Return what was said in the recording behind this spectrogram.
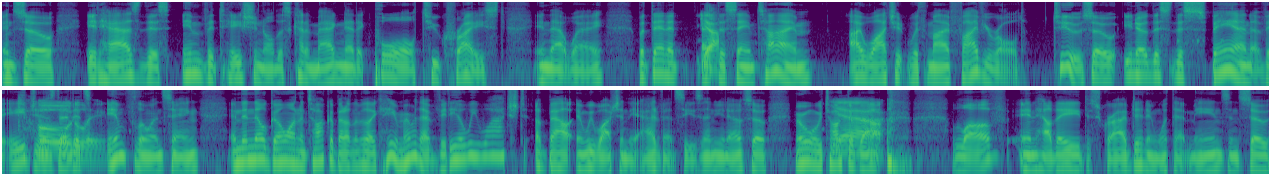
And so it has this invitational, this kind of magnetic pull to Christ in that way. But then at, yeah. at the same time, I watch it with my five year old too. So you know this this span of ages totally. that it's influencing, and then they'll go on and talk about it. And they'll be like, "Hey, remember that video we watched about?" And we watched in the Advent season, you know. So remember when we talked yeah. about love and how they described it and what that means, and so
